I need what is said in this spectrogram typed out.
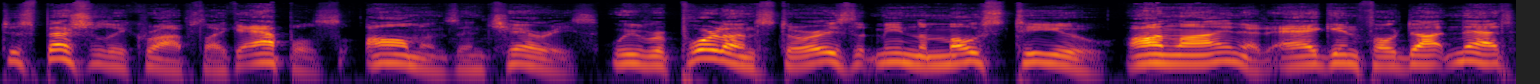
to specialty crops like apples, almonds, and cherries. We report on stories that mean the most to you. Online at aginfo.net,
